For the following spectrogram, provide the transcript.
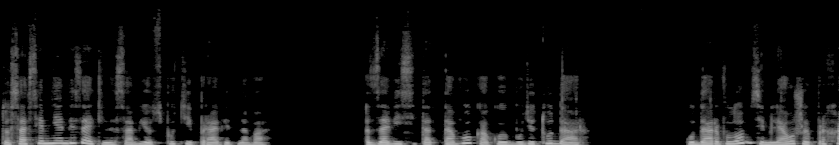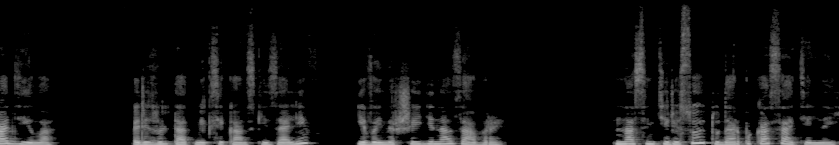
то совсем не обязательно собьет с пути праведного. Зависит от того, какой будет удар. Удар в лоб земля уже проходила. Результат Мексиканский залив и вымершие динозавры. Нас интересует удар по касательной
